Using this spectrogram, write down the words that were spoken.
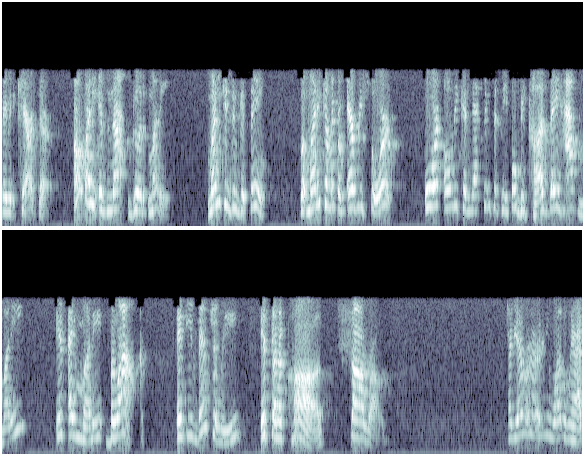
maybe the character. All money is not good money. Money can do good things. But money coming from every source or only connecting to people because they have money is a money block. And eventually, it's going to cause sorrow. Have you ever heard anyone who had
